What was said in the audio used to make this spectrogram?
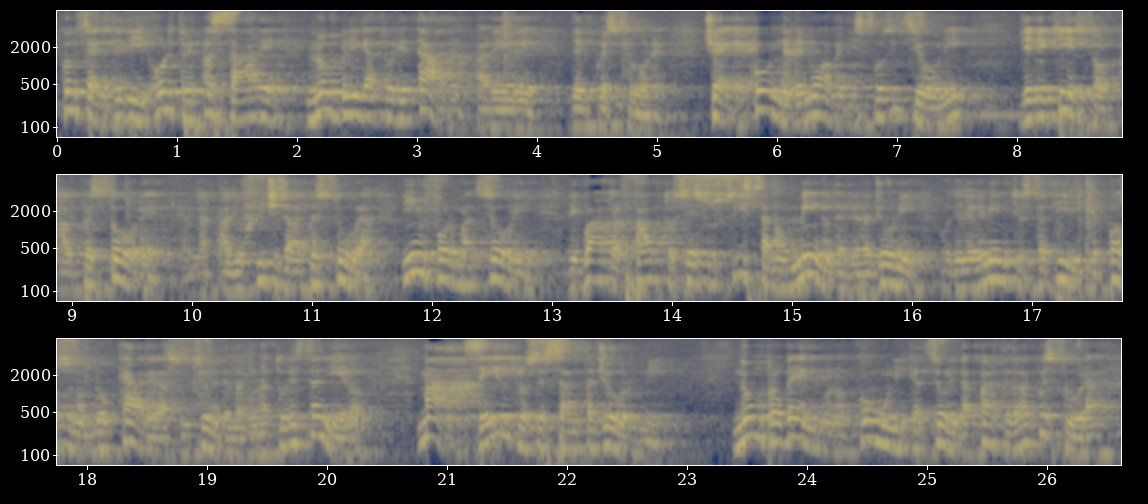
Consente di oltrepassare l'obbligatorietà del parere del questore, cioè con le nuove disposizioni viene chiesto al questore, agli uffici della questura, informazioni riguardo al fatto se sussistano o meno delle ragioni o degli elementi ostativi che possono bloccare l'assunzione del lavoratore straniero, ma se entro 60 giorni non provengono comunicazioni da parte della questura,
